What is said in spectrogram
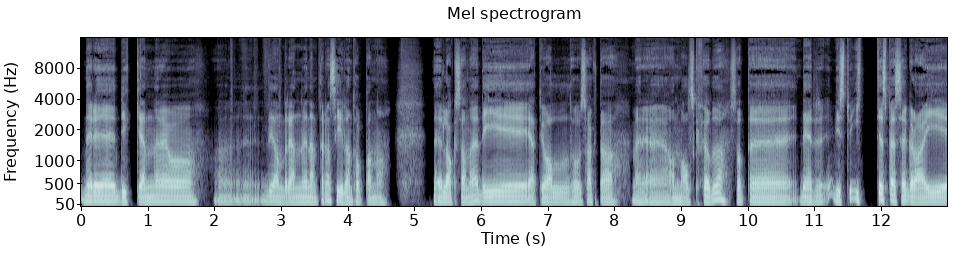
dere dykkendere og uh, de andre endene vi nevnte, da, toppene og laksene, de eter jo all hovedsak da mer eh, animalsk føde, da. Så at uh, det er, hvis du ikke er spesielt glad i,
